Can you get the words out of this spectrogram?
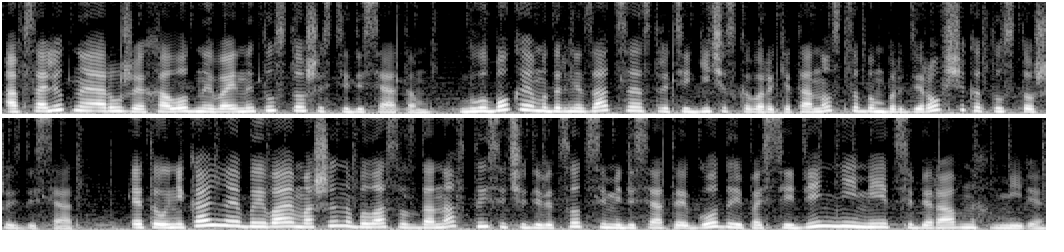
Абсолютное оружие холодной войны Ту-160. Глубокая модернизация стратегического ракетоносца-бомбардировщика Ту-160. Эта уникальная боевая машина была создана в 1970-е годы и по сей день не имеет себе равных в мире.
